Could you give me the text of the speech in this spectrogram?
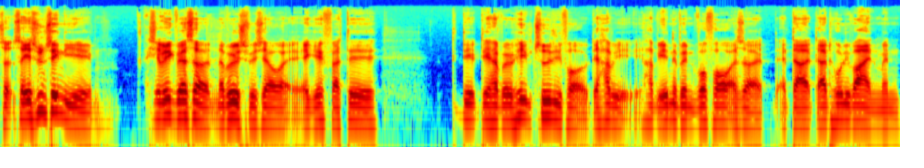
så, så jeg synes egentlig, øh, altså jeg vil ikke være så nervøs, hvis jeg var AGF, at det, det, det har været helt tydeligt for, det har vi, har vi endevendt, hvorfor, altså at, at der, der er et hul i vejen, men,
